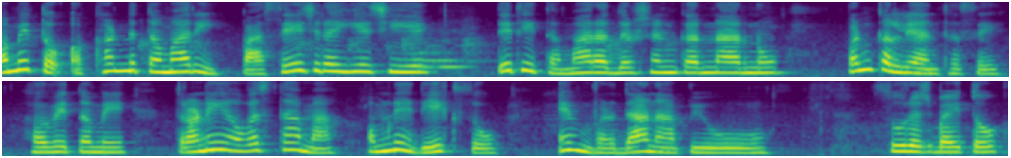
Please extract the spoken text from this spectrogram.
અમે તો અખંડ તમારી પાસે જ રહીએ છીએ. તેથી તમારા દર્શન કરનારનું પણ કલ્યાણ થશે. હવે તમે ત્રણેય અવસ્થામાં અમને દેખશો. એમ વરદાન આપ્યું. સૂરજબાઈ તો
